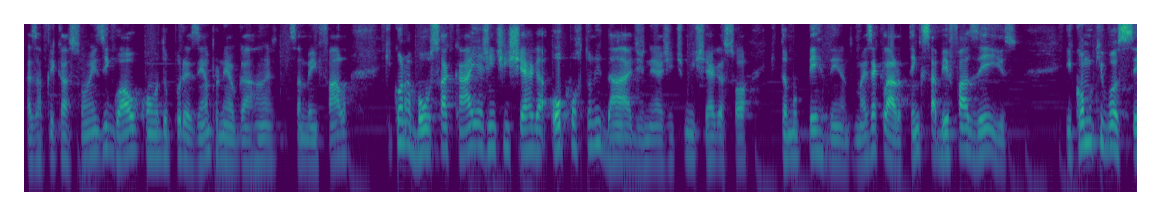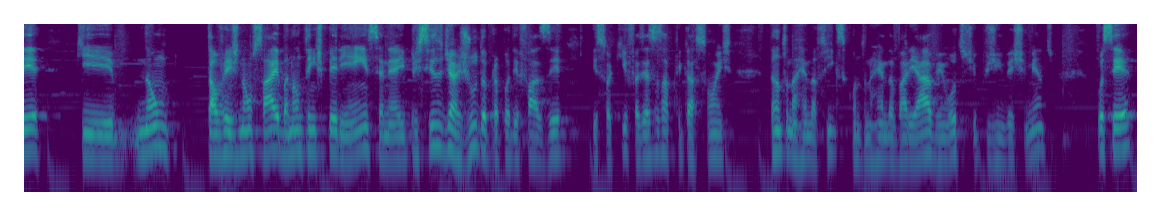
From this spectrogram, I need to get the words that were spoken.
as aplicações, igual quando, por exemplo, né, o Garran também fala, que quando a bolsa cai, a gente enxerga oportunidades, né? A gente não enxerga só que estamos perdendo. Mas é claro, tem que saber fazer isso. E como que você que não talvez não saiba, não tem experiência, né, e precisa de ajuda para poder fazer isso aqui, fazer essas aplicações, tanto na renda fixa quanto na renda variável, em outros tipos de investimentos, você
